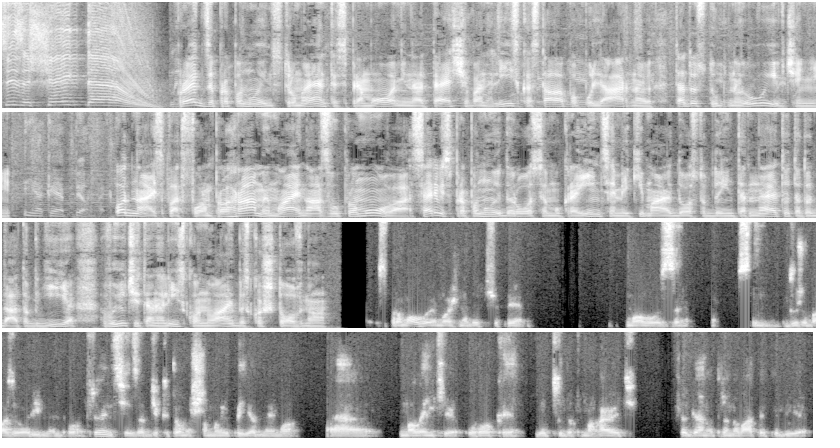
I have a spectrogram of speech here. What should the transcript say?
Проект запропонує інструменти, спрямовані на те, щоб англійська стала популярною та доступною у вивченні. Одна із платформ програми має назву Промова. Сервіс пропонує дорослим українцям, які мають доступ до інтернету та додаток Дія, вивчити англійську онлайн безкоштовно. з промовою можна вивчити мову з, дуже базового рівня до фluency завдяки тому, що ми поєднуємо е, маленькі уроки, які допомагають щоденно тренувати тобі е,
